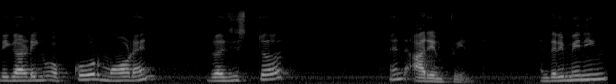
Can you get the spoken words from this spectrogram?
regarding opcode mod and register and RM field and the remaining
